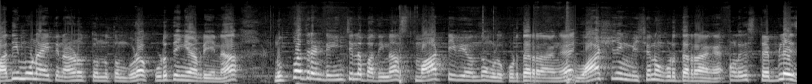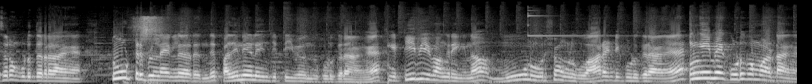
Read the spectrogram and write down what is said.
பதிமூணாயிரத்தி நானூற்றி தொண்ணூத்தொம்பது ரூபா கொடுத்தீங்க அப்படின்னா முப்பத்தி ரெண்டு இன்ச்சில் பார்த்தீங்கன்னா ஸ்மார்ட் டிவி வந்து உங்களுக்கு கொடுத்துட்றாங்க. வாஷிங் மிஷினும் கொடுத்துட்றாங்க. உங்களுக்கு ஸ்டெபிளைசரும் கொடுத்துட்றாங்க. டூ ட்ரிபிள் நைன்ல இருந்து பதினேழு இன்ச்சு டிவி வந்து கொடுக்குறாங்க. நீங்கள் டிவி வாங்குறீங்கன்னா மூணு வருஷம் உங்களுக்கு வாரண்டி கொடுக்குறாங்க. எங்கேயுமே கொடுக்க மாட்டாங்க.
